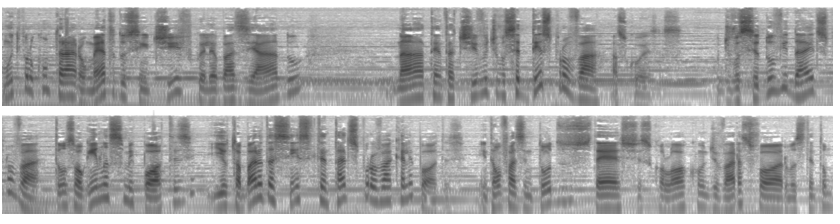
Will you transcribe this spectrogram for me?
Muito pelo contrário, o método científico ele é baseado na tentativa de você desprovar as coisas. De você duvidar e desprovar. Então, se alguém lança uma hipótese, e o trabalho da ciência é tentar desprovar aquela hipótese. Então, fazem todos os testes, colocam de várias formas, tentam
